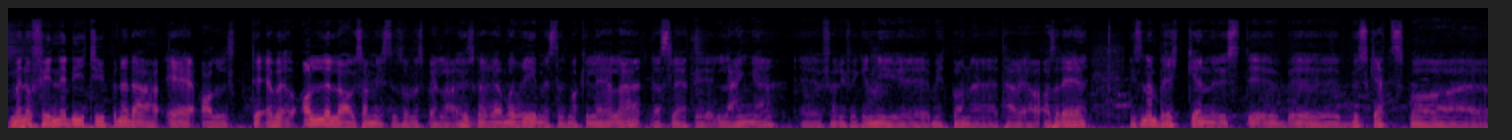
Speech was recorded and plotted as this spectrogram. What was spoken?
Men, men, å finne de typene der er alltid Alle lag som har mistet sånne spillere. Jeg husker Real Madrid mistet Makelele. Der slet de lenge eh, før de fikk en ny eh, midtbaneterrier. Altså det er liksom den brikken uh, Busquets på, uh,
